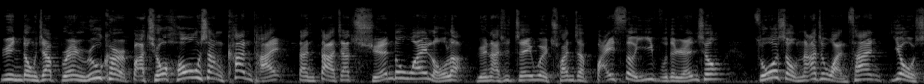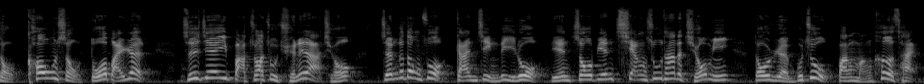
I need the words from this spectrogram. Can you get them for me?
运动家 Brand Rooker 把球轰上看台，但大家全都歪楼了。原来是这一位穿着白色衣服的仁兄，左手拿着晚餐，右手空手夺白刃，直接一把抓住全力打球，整个动作干净利落，连周边抢输他的球迷都忍不住帮忙喝彩。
